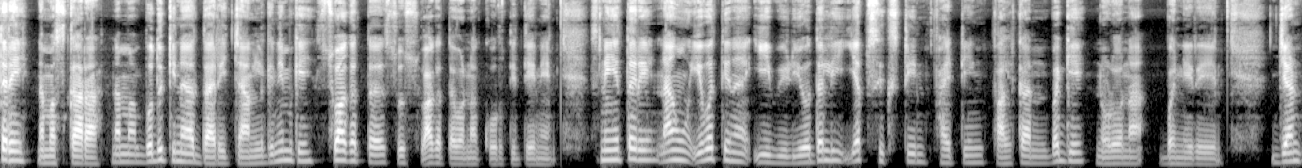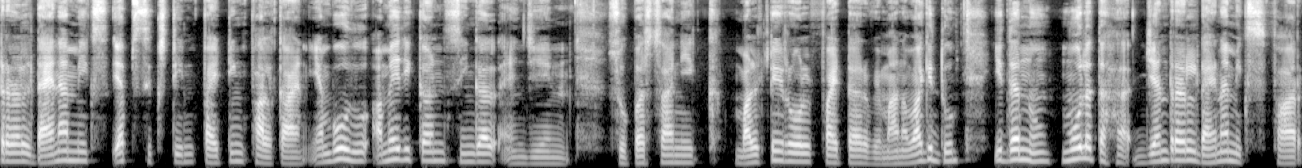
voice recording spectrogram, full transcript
ಸ್ನೇಹಿತರೆ, ನಮಸ್ಕಾರ. ನಮ್ಮ ಬದುಕಿನ ದಾರಿ ಚಾನಲ್ಗೆ ನಿಮಗೆ ಸ್ವಾಗತ, ಸುಸ್ವಾಗತವನ್ನು ಕೋರುತ್ತಿದ್ದೇನೆ ಸ್ನೇಹಿತರೆ, ನಾವು ಇವತ್ತಿನ ಈ ವಿಡಿಯೋದಲ್ಲಿ ಎಫ್ ಸಿಕ್ಸ್ಟೀನ್ ಫೈಟಿಂಗ್ ಫಾಲ್ಕನ್ ಬಗ್ಗೆ ನೋಡೋಣ. ಬನ್ನಿರಿ. General Dynamics F sixteen Fighting Falcon ಎಂಬುದು American single engine, supersonic multirole fighter ವಿಮಾನವಾಗಿದ್ದು, ಇದನ್ನು ಮೂಲತಃ General Dynamics for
